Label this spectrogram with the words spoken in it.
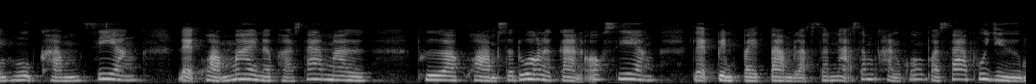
งรูปคำเสียง และความหมายในภาษาใหม่เพื่อความสะดวกในการออกเสียง และเป็นไปตามลักษณะสำคัญของภาษาผู้ยืม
